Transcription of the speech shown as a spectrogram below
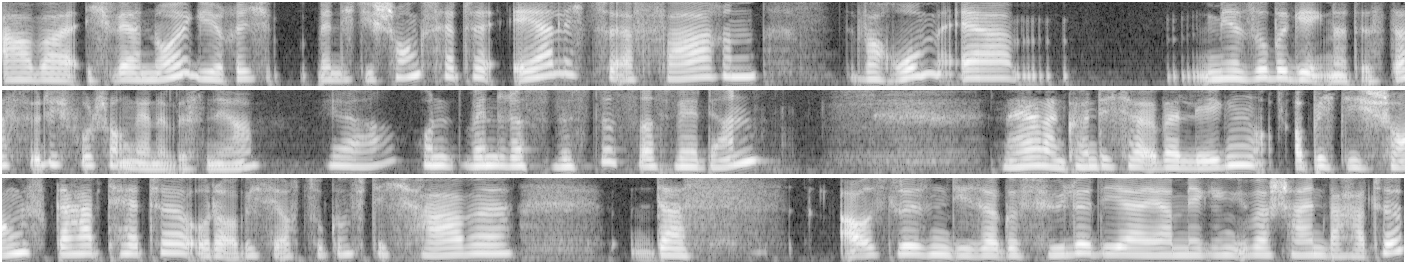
aber ich wäre neugierig, wenn ich die Chance hätte, ehrlich zu erfahren, warum er mir so begegnet ist. Das würde ich wohl schon gerne wissen, ja. Ja, und wenn du das wüsstest, was wäre dann? Naja, dann könnte ich ja überlegen, ob ich die Chance gehabt hätte oder ob ich sie auch zukünftig habe, das Auslösen dieser Gefühle, die er ja mir gegenüber scheinbar hatte,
